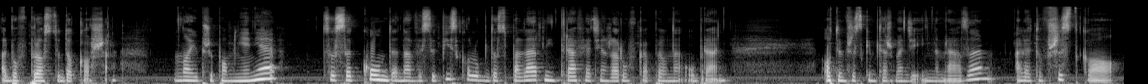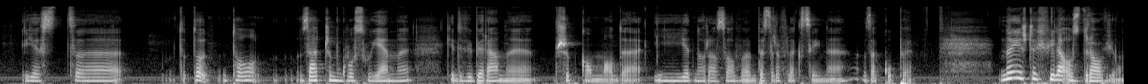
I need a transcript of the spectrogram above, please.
albo wprost do kosza. No i przypomnienie, co sekundę na wysypisko lub do spalarni trafia ciężarówka pełna ubrań. O tym wszystkim też będzie innym razem, ale to wszystko jest e, to, to, to, za czym głosujemy, kiedy wybieramy szybką modę i jednorazowe, bezrefleksyjne zakupy. No i jeszcze chwila o zdrowiu.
